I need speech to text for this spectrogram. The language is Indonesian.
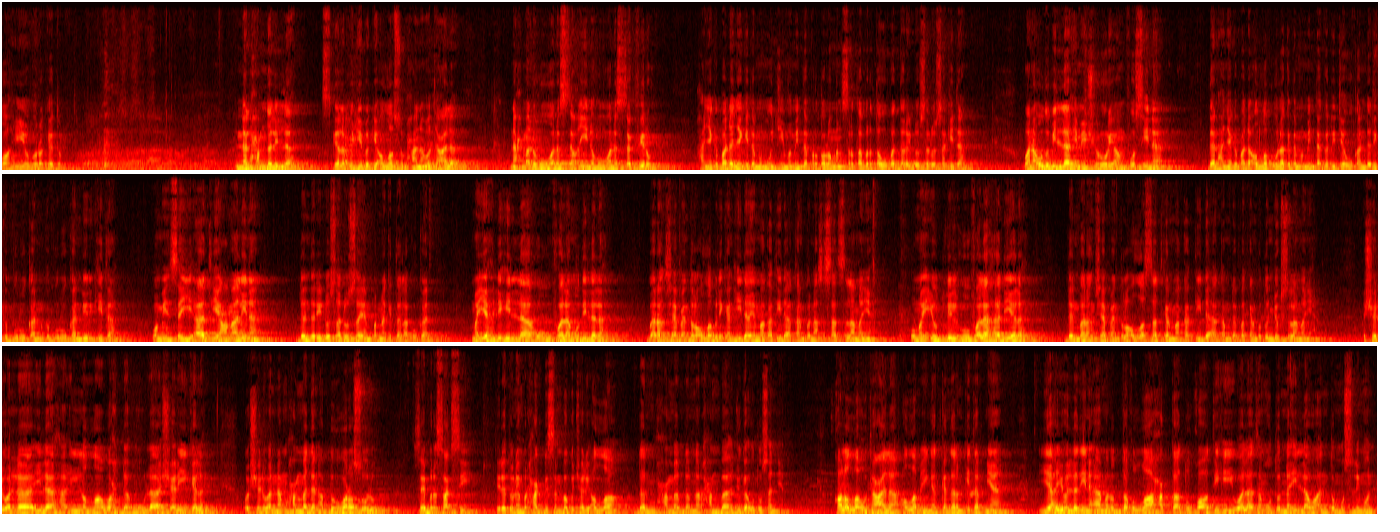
الله وبركاته إن الحمد لله segala puji bagi Allah Subhanahu wa taala nahmaduhu wa nasta'inuhu wa nastaghfiruh hanya kepadanya kita memuji meminta pertolongan serta bertaubat dari dosa-dosa kita wa na'udzu billahi min syururi anfusina dan hanya kepada Allah pula kita meminta agar dijauhkan dari keburukan-keburukan diri kita wa min sayyiati a'malina dan dari dosa-dosa yang pernah kita lakukan may yahdihillahu fala mudhillalah barang siapa yang telah Allah berikan hidayah maka tidak akan pernah sesat selamanya. Wa may dan barang siapa yang telah Allah sesatkan maka tidak akan mendapatkan petunjuk selamanya. Asyhadu an la ilaha illallah wahdahu la syarikalah wa asyhadu anna muhammadan abduhu wa rasuluh. Saya bersaksi tidak Tuhan yang berhak disembah kecuali Allah dan Muhammad dan hamba juga utusannya. Qala Allah Ta'ala Allah mengingatkan dalam kitabnya Ya ayyuhalladzina amanu taqullaha haqqa tuqatihi wa la tamutunna illa wa antum muslimun.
